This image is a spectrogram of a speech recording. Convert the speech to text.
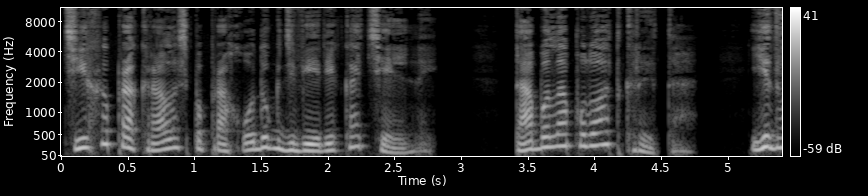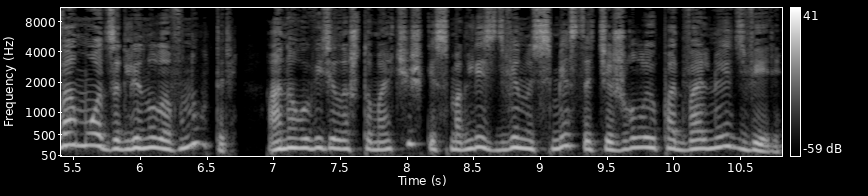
Тихо прокралась по проходу к двери котельной. Та была полуоткрыта. Едва Мот заглянула внутрь, она увидела, что мальчишки смогли сдвинуть с места тяжелую подвальную дверь,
